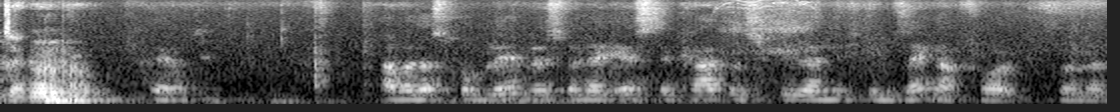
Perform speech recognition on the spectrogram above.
Sehr gut. Ja. Aber das Problem ist, wenn der erste Kartenspieler nicht dem Sänger folgt, sondern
